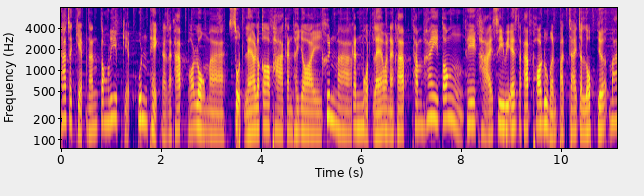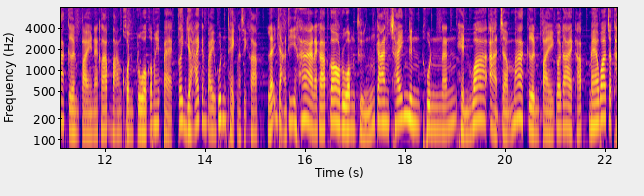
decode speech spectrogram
ถ้าจะเก็บนั้นต้องรีบเก็บหุ้นเทคนะครับ เพราะลงมาสุดแล้วแล้วก็พากันทยอยขึ้นมากันหมดแล้วนะครับทำให้ต้องเทขาย CVS นะครับ เพราะดูเหมือนปัจจัยจะลบเยอะมากเกินไปนะครับ บางคนกลัวก็ไม่แปลกก็ย้ายกันไปหุ้นเทคนะสิครับ และอย่างที่ 5 นะครับ ก็รวมถึงการใช้เงินทุนนั้นเห็นว่าอาจจะมากเกินไปก็ได้ครับ แม้ว่าจะท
